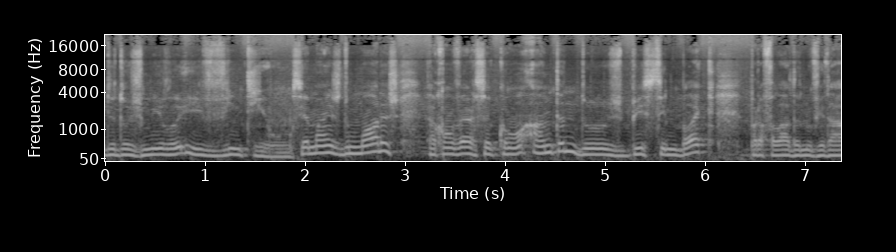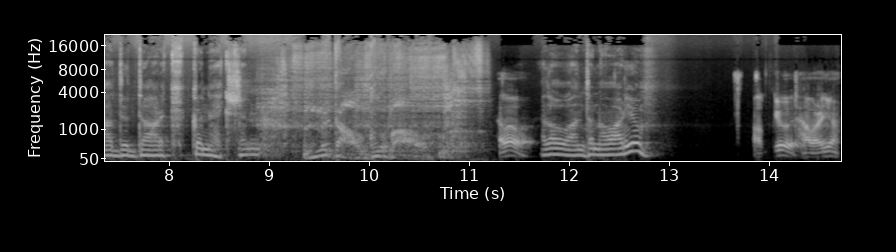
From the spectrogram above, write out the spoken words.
de 2021. Sem mais demoras, a conversa com Anton dos Beast in Black para falar da novidade Dark Connection. Metal Global. Hello. Hello Anton, how are you? All good. How are you?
